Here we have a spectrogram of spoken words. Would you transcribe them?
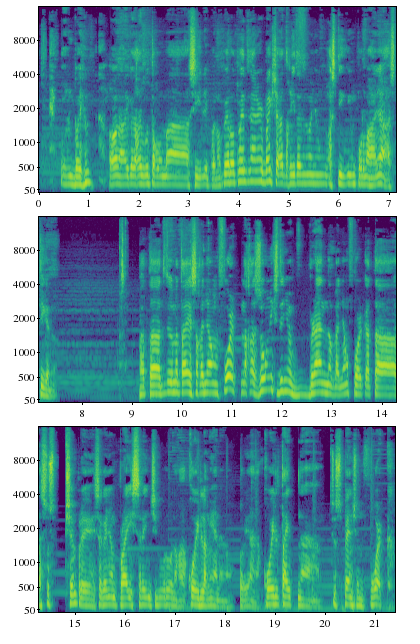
ano ba yun? Oh, nakalimutan kong masilip, ano? Pero 29er bike siya at nakita naman yung astig, yung pormahan niya, astig, ano? At uh, dito naman tayo sa kanyang fork. Naka-Zonix din yung brand ng kanyang fork at uh, sus- syempre sa ganyang price range siguro naka-coil lang yan. Ano? So yan, coil type na suspension fork.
